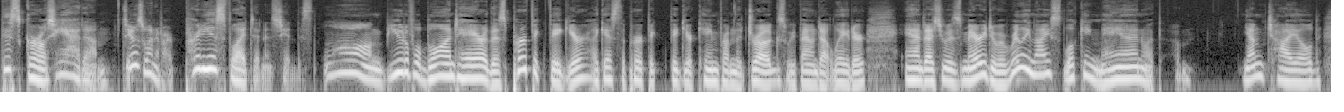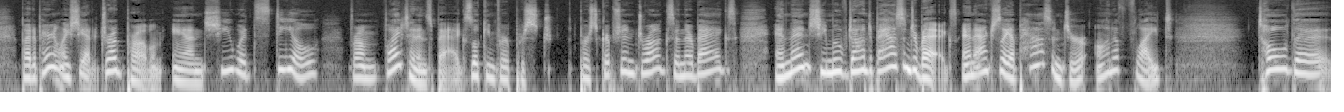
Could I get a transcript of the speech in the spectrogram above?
this girl, she had um she was one of our prettiest flight attendants. She had this long, beautiful blonde hair, this perfect figure. I guess the perfect figure came from the drugs, we found out later. And uh, she was married to a really nice looking man with a young child, but apparently she had a drug problem and she would steal from flight attendants' bags looking for pres- prescription drugs in their bags. And then she moved on to passenger bags. And actually, a passenger on a flight told the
